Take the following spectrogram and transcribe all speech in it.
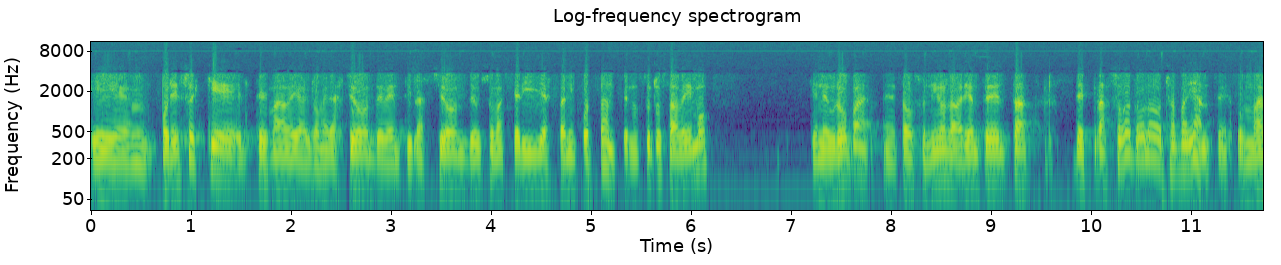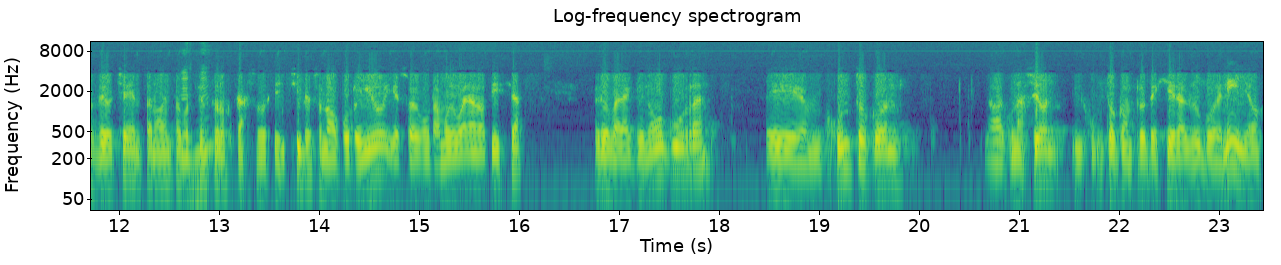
Eh, por eso es que el tema de aglomeración, de ventilación, de uso de mascarilla es tan importante. Nosotros sabemos que en Europa, en Estados Unidos, la variante Delta desplazó a todas las otras variantes, con más de 80, 90% de los casos. En Chile eso no ha ocurrido y eso es una muy buena noticia, pero para que no ocurra, eh, junto con la vacunación y junto con proteger al grupo de niños,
